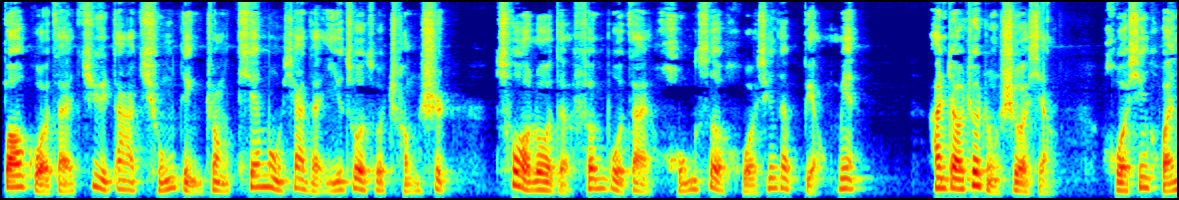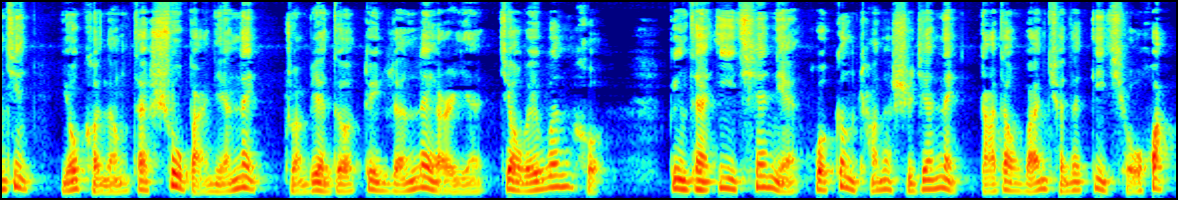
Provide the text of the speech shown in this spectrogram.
包裹在巨大穹顶状天幕下的一座座城市，错落地分布在红色火星的表面。按照这种设想，火星环境有可能在数百年内转变得对人类而言较为温和。并在一千年或更长的时间内达到完全的地球化。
